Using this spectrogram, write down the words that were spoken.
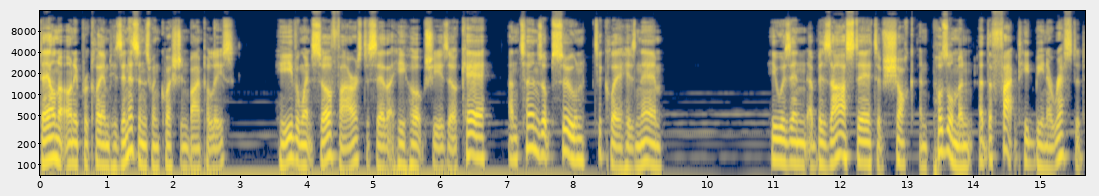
Dale not only proclaimed his innocence when questioned by police, he even went so far as to say that he hopes she is okay and turns up soon to clear his name. He was in a bizarre state of shock and puzzlement at the fact he'd been arrested.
